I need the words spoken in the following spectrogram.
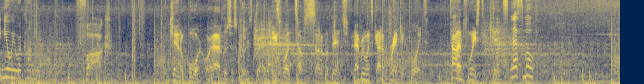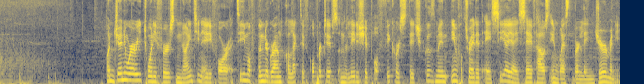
They knew we were coming. Fuck. can't abort, or Adler's as good as dead. He's one tough son of a bitch, but everyone's got a breaking point. Time's wasted, kids. Let's move. On January 21st, 1984, a team of underground collective operatives under leadership of Viktor Stitch Kuzmin infiltrated a CIA safe house in West Berlin, Germany.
